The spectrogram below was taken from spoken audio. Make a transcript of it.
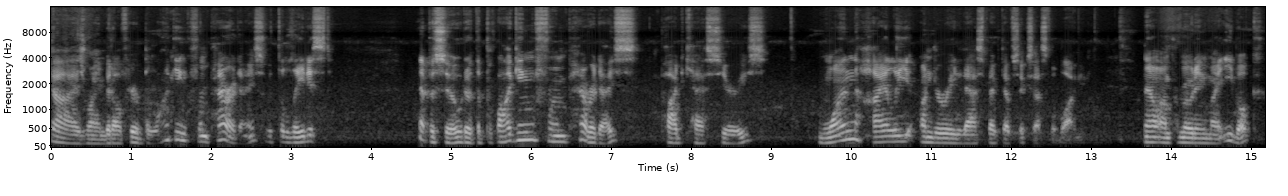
guys? Ryan Biddulph here, blogging from paradise with the latest episode of the Blogging from Paradise podcast series. One highly underrated aspect of successful blogging. Now, I'm promoting my ebook,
